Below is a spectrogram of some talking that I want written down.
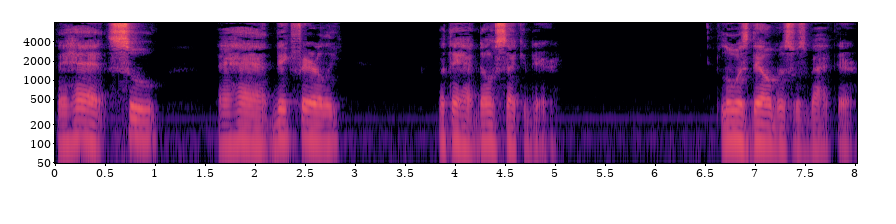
They had Suh, they had Nick Fairley, but they had no secondary. Louis Delmas was back there.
